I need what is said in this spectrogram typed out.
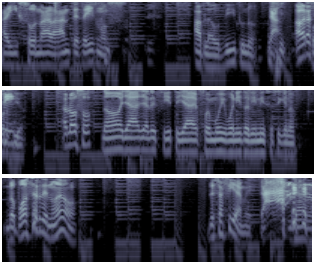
Ahí sonaba antes de irnos. Aplaudí, tú no. Ya, ahora Por sí. Dios. Aplauso. No, ya, ya lo hiciste, ya fue muy bonito el inicio, así que no. Lo puedo hacer de nuevo. Desafíame. ¡Ah! Ya, no,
